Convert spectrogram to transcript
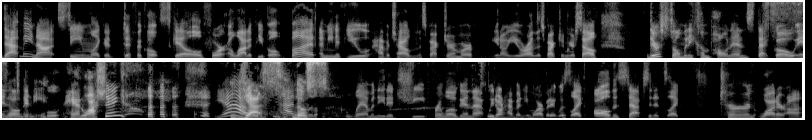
that may not seem like a difficult skill for a lot of people. But i mean if you have a child in the spectrum or if you know you are on the spectrum yourself there's so many components that go into hand washing. Yeah yes those laminated sheet for logan that we don't have anymore but it was like all the steps and it's like turn water on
